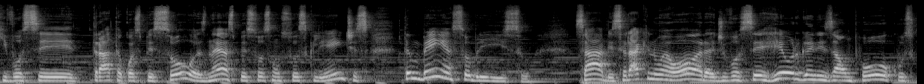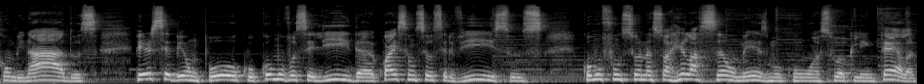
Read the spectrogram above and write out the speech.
que você trata com as pessoas, né? As pessoas são suas clientes, também é sobre isso. Sabe? Será que não é hora de você reorganizar um pouco os combinados, perceber um pouco como você lida, quais são seus serviços, como funciona a sua relação mesmo com a sua clientela?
